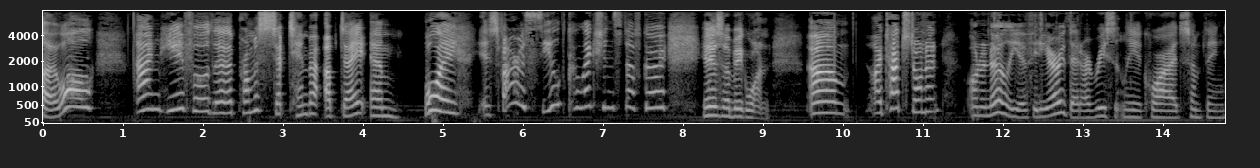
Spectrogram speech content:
Hello all, I'm here for the promised September update and boy, as far as sealed collection stuff go, it's a big one. Um, I touched on it on an earlier video that I recently acquired something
